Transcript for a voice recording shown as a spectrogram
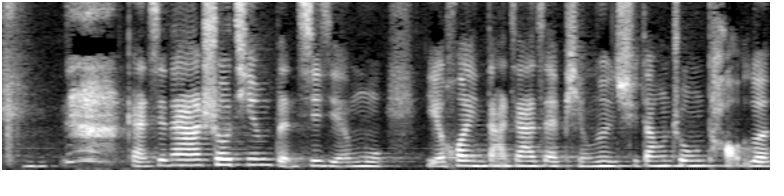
感谢大家收听本期节目，也欢迎大家在评论区当中讨论，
